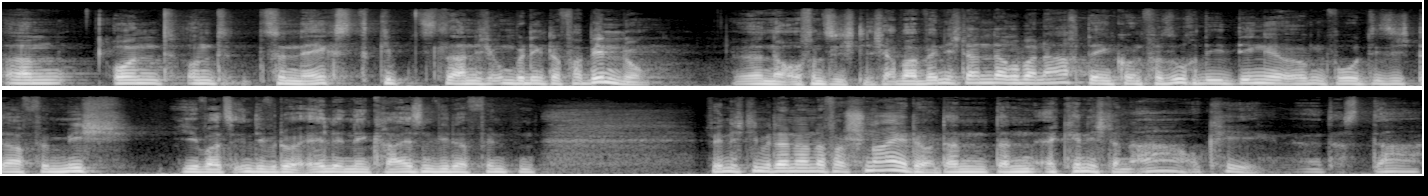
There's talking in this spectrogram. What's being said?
Ähm, und, und zunächst gibt es da nicht unbedingt eine Verbindung, ja, na, offensichtlich. Aber wenn ich dann darüber nachdenke und versuche, die Dinge irgendwo, die sich da für mich jeweils individuell in den Kreisen wiederfinden, wenn ich die miteinander verschneide und dann, dann erkenne ich dann, ah, okay, das, da,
